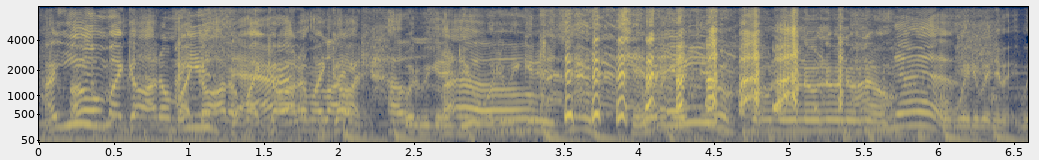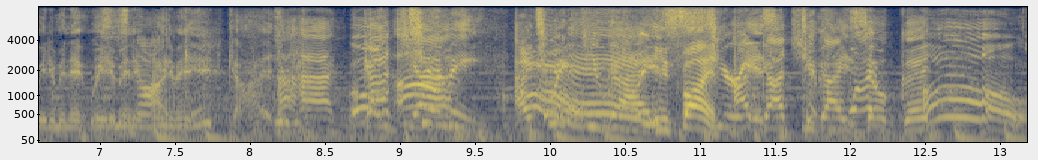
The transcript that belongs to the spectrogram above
Are you? Oh my god, oh my god, oh my god, oh my god. Like, what are we gonna do? What are we gonna do? Timmy? No, no, no, no, no, no. Oh, no. Oh, wait a minute, wait a minute, wait a minute, wait a minute. guys. Oh, gotcha. Timmy! I tricked you guys. He's fine. I got you guys so good. Oh,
